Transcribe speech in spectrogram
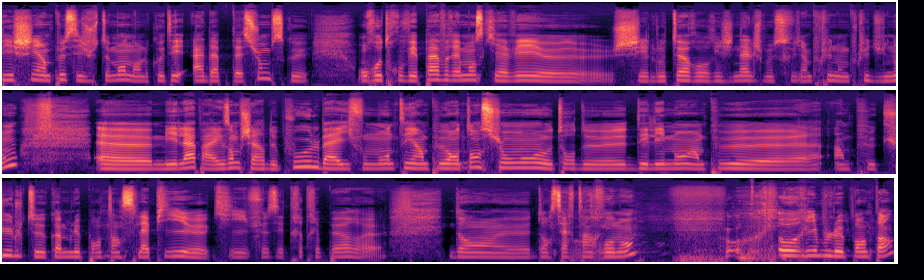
pêchait un peu, c'est justement dans le côté adaptation parce que on retrouvait pas vraiment ce qu'il y avait euh, chez l'auteur original. Je me souviens plus non plus du nom. Euh, mais là, par exemple, Chair de poule, bah, il faut monter un peu en tension autour de d'éléments un peu euh, un peu cultes comme le pantin Slappy qui faisait très très peur dans dans certains romans Horrible. horrible le pantin.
